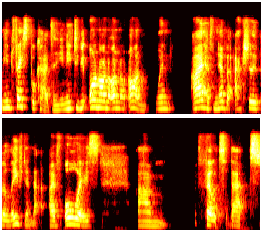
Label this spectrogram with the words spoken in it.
need Facebook ads and you need to be on, on, on, on, on. When I have never actually believed in that. I've always um, felt that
